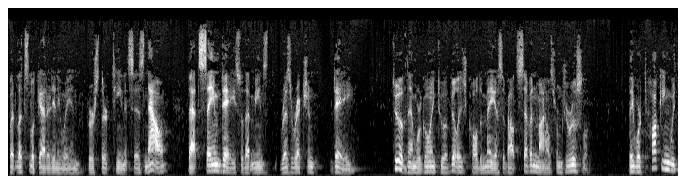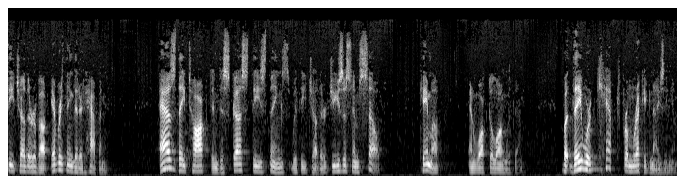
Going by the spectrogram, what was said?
But let's look at it anyway. In verse 13, it says, Now, that same day, so that means resurrection day, two of them were going to a village called Emmaus, about seven miles from Jerusalem. They were talking with each other about everything that had happened. As they talked and discussed these things with each other, Jesus himself came up and walked along with them. But they were kept from recognizing him.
